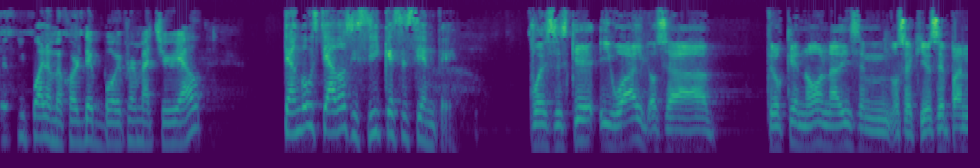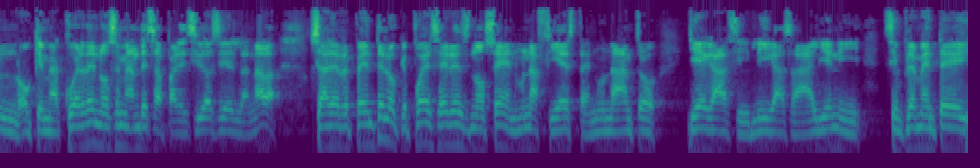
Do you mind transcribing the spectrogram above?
el tipo a lo mejor de boyfriend material. ¿Te han ghosteado? Si sí, ¿qué se siente? Pues es que igual, o sea, creo que no, nadie se, o sea, que yo sepan o que me acuerde, no se me han desaparecido así de la nada. O sea, de repente lo que puede ser es, no sé, en una fiesta, en un antro, llegas y ligas a alguien y simplemente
